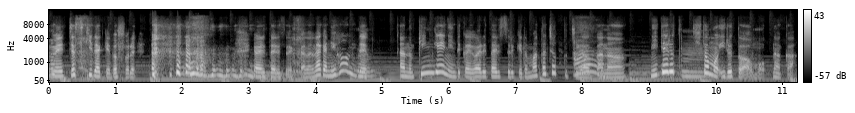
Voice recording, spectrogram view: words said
うんめっちゃ好きだけど、それ。言われたりするから。なんか日本で、あのピン芸人とか言われたりするけど、またちょっと違うかな。似てるうん人もいるとは思う。なんか、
